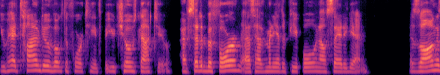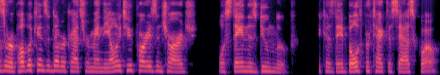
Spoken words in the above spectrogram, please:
You had time to invoke the 14th, but you chose not to. I've said it before, as have many other people, and I'll say it again. As long as the Republicans and Democrats remain the only two parties in charge, we'll stay in this doom loop because they both protect the status quo.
